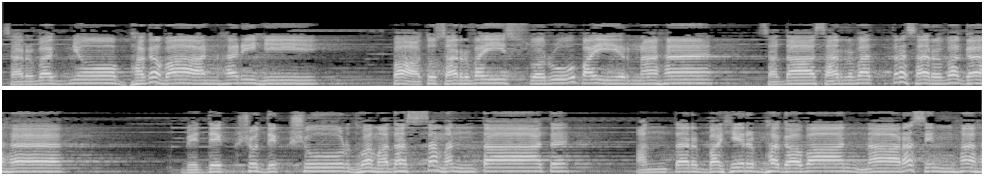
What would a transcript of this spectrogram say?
सर्वज्ञो भगवान् हरिः। पातु सर्वैः स्वरूपैर्नः सदा सर्वत्र सर्वगः विदिक्षु दिक्षूर्ध्वमधः समन्तात्। अन्तर्बहिर्भगवान् नारसिंहः।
